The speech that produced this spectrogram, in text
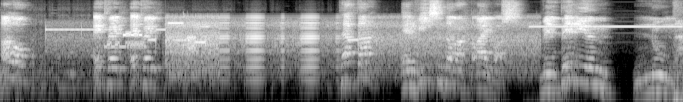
Halló? Eitt, tveir, eitt, tveir. Þetta er vísindavarp ævars. Við byrjum núna.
